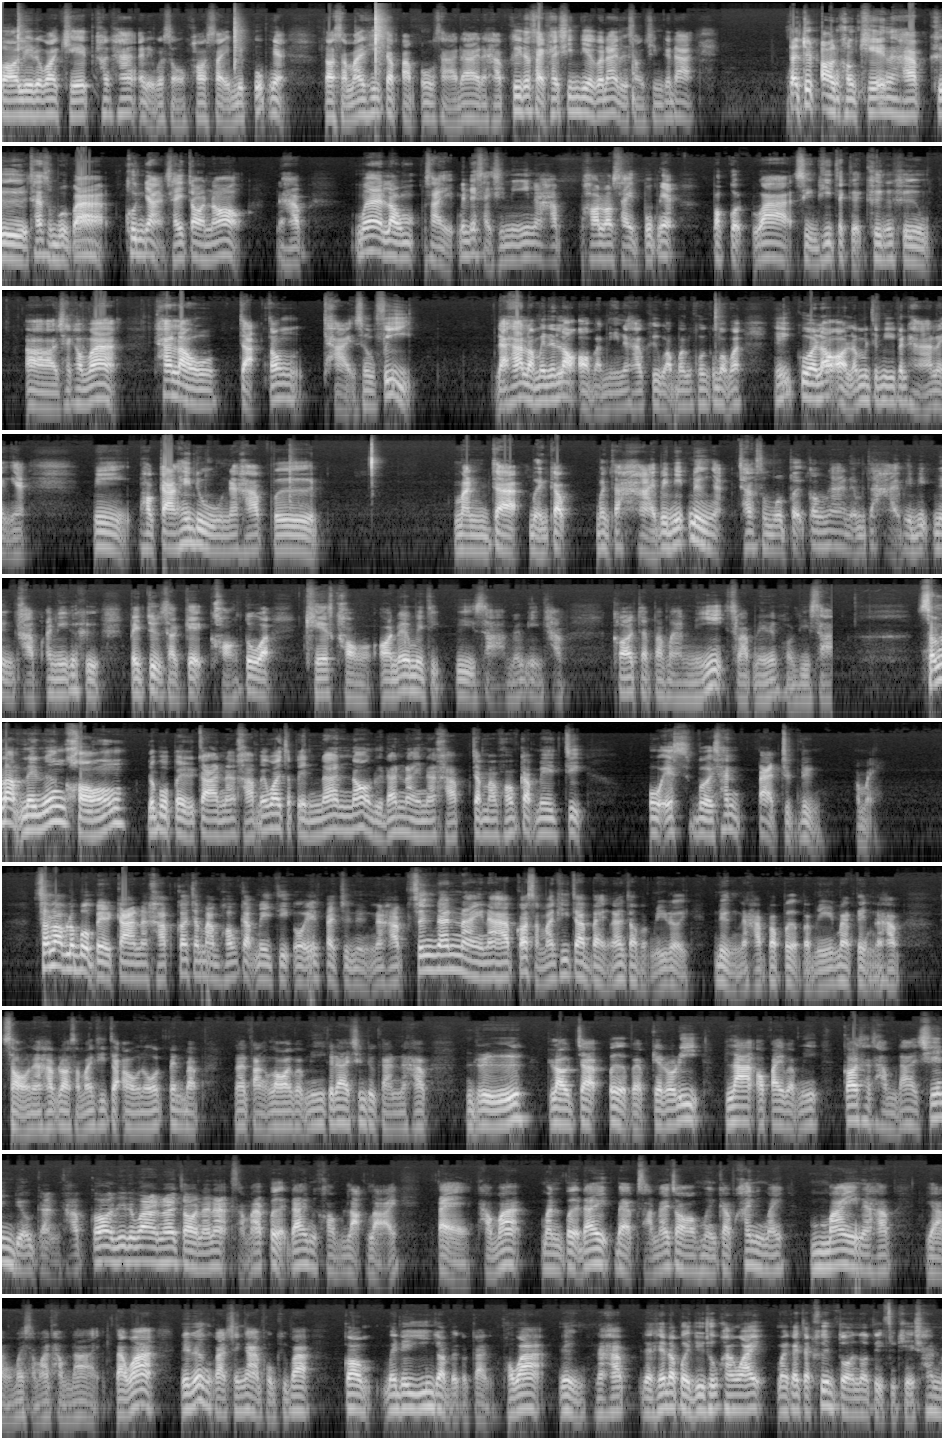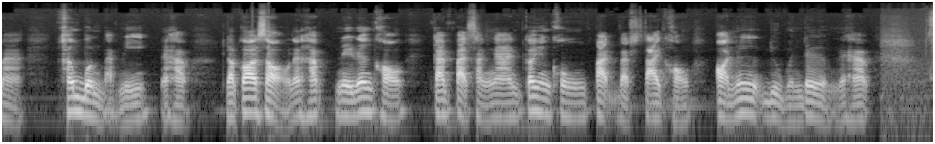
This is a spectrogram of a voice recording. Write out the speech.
ก็เรียกได้ว่าเคสค่อนข้างอเนกประสงค์พอใส่ไปปุ๊บเนี่ยเราสามารถที่จะปรับองศาได้นะครับ คือจะใส่แค่ชิ้นเดียวก็ได้หรือ 2 ชิ้นก็ได้ แต่จุดอ่อนของเคสนะครับ คือถ้าสมมุติว่าคุณอยากใช้จอนอกนะครับ เมื่อเราใส่ไม่ได้ใส่ชิ้นนี้นะครับ พอเราใส่ปุ๊บเนี่ยปรากฏว่าสิ่งที่จะเกิดขึ้นก็คืออใช้คำว่าถ้าเราจะต้องถ่ายเซลฟี่และถ้าเราไม่ได้ลอกออกแบบนี้นะครับ คือแบบบางคนก็บอกว่าเฮ้ยกลัวลอกออกแล้วมันจะมีปัญหาอะไรเงี้ยนี่พอกลางให้ดูนะครับเปิดมันจะเหมือนกับ มันจะหายไปนิดนึงอะถ้าสมมติเปิดกล้องหน้าเนี่ยมันจะหายไปนิดนึงครับ อันนี้ก็คือเป็นจุดสังเกตของตัวเคสของ Honor Magic V3 นั่นเองครับ ก็จะประมาณนี้สำหรับในเรื่องของดีไซน์สำหรับในเรื่องของระบบปฏิบัติการนะครับ ไม่ว่าจะเป็นด้านนอกหรือด้านในนะครับ จะมาพร้อมกับ Magic OS เวอร์ชัน8.1เอาใหม่สำหรับระบบปฏิบัติการนะครับ ก็จะมาพร้อมกับ Magic OS 8.1 นะครับ ซึ่งด้านในนะครับก็สามารถที่จะแบ่งหน้าจอแบบนี้เลย 1นะครับเราเปิดแบบนี้มาเต็มนะครับ2นะครับเราสามารถที่จะเอาโน้ตเป็นแบบหน้าต่างลอยแบบนี้ก็ได้เช่นเดียวกันนะครับ หรือเราจะเปิดแบบแกลเลอรี่ลากออกไปแบบนี้ก็จะทำได้เช่นเดียวกันครับ ก็เรียกได้ว่าหน้าจอนั้นนะสามารถเปิดได้มีความหลากหลาย แต่ถามว่ามันเปิดได้แบบสามหน้าจอเหมือนกับค่ายหนึ่งไหมไม่นะครับยังไม่สามารถทำได้ แต่ว่าในเรื่องของการใช้งานผมคิดว่า ก็ไม่ได้ยิ่งยอดไปกว่ากัน เพราะว่าหนึ่งนะครับอย่างเช่นเราเปิด YouTube ค้างไว้ มันก็จะขึ้นตัว notification มาข้างบนแบบนี้นะครับ แล้วก็สองนะครับในเรื่องของการปัดสั่งงานก็ยังคงปัดแบบสไตล์ของ Honor อยู่เหมือนเดิมนะครับ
